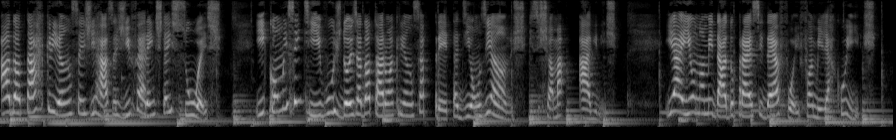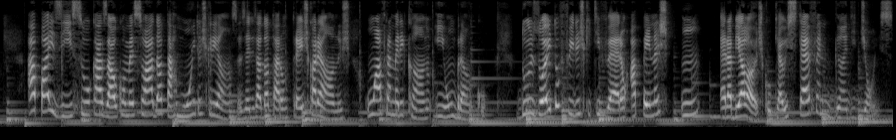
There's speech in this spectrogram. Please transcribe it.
adotar crianças de raças diferentes das suas. E como incentivo, os dois adotaram a criança preta de 11 anos, que se chama Agnes. E aí o nome dado para essa ideia foi Família Arco-Íris. Após isso, o casal começou a adotar muitas crianças. Eles adotaram três coreanos, um afro-americano e um branco. Dos oito filhos que tiveram, apenas um era biológico, que é o Stephen Gandhi Jones.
